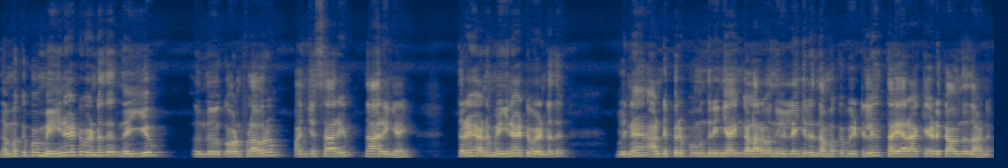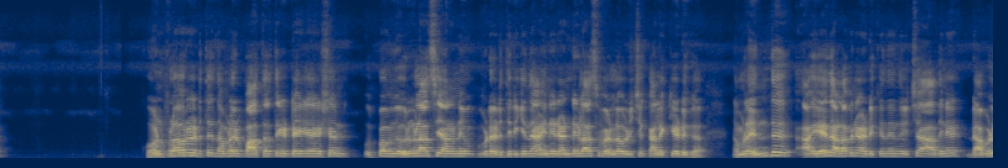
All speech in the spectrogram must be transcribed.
നമുക്കിപ്പോൾ മെയിനായിട്ട് വേണ്ടത് നെയ്യും കോൺഫ്ലവറും പഞ്ചസാരയും നാരങ്ങയും. ഇത്രയാണ് മെയിനായിട്ട് വേണ്ടത്. പിന്നെ അണ്ടിപ്പരിപ്പ് മുന്തിരിങ്ങായും കളറും ഒന്നും ഇല്ലെങ്കിൽ നമുക്ക് വീട്ടിൽ തയ്യാറാക്കി എടുക്കാവുന്നതാണ്. കോൺഫ്ലവർ എടുത്ത് നമ്മളൊരു പാത്രത്തിൽ ഇട്ടതിന് ശേഷം ഇപ്പം ഒരു ഗ്ലാസ് ആണ് ഇവിടെ എടുത്തിരിക്കുന്നത്. അതിന് രണ്ട് ഗ്ലാസ് വെള്ളം ഒഴിച്ച് കലക്കി എടുക്കുക. നമ്മൾ എന്ത് ഏത് അളവിനാണ് എടുക്കുന്നതെന്ന് വെച്ചാൽ അതിന് ഡബിൾ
